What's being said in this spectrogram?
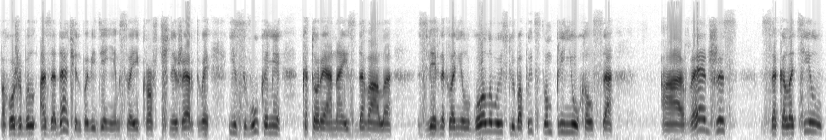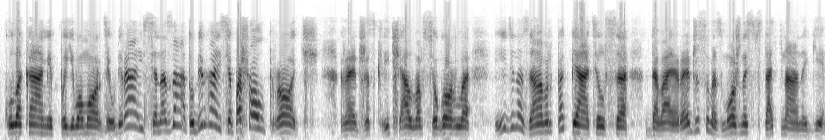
похоже, был озадачен поведением своей крошечной жертвы и звуками, которые она издавала. Зверь наклонил голову и с любопытством принюхался, а Реджис заколотил кулаками по его морде. «Убирайся назад! Убирайся! Пошел прочь!» Реджис кричал во все горло, и динозавр попятился, давая Реджису возможность встать на ноги.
